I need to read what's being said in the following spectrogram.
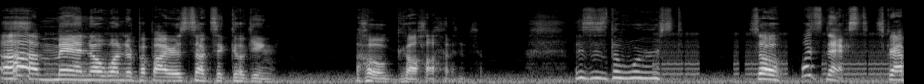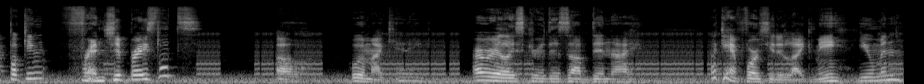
Ah, man, no wonder Papyrus sucks at cooking. Oh god. This is the worst. So, what's next? Scrapbooking? Friendship bracelets? Oh, who am I kidding? I really screwed this up, didn't I? I can't force you to like me, human.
